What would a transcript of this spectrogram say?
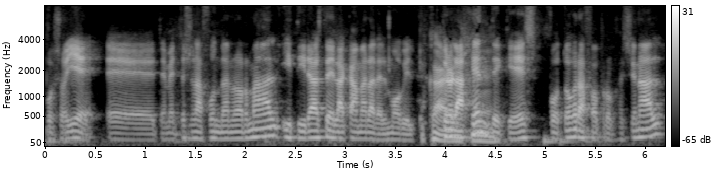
pues oye, eh, te metes una funda normal y tiras de la cámara del móvil. Claro, pero la sí. gente que es fotógrafo profesional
